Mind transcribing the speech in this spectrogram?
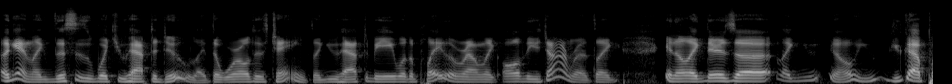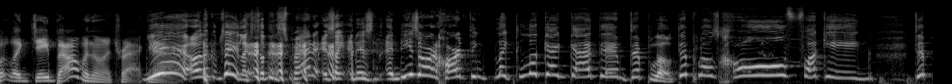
again, like this is what you have to do. Like the world has changed. Like you have to be able to play around like all these genres. Like, you know, like there's a like you you know you you got to put like J Balvin on a track. Yeah, oh, like I'm saying, like something Spanish. It's like, and, it's, and these aren't hard things. Like, look at goddamn Diplo. Diplo's whole fucking Dip.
